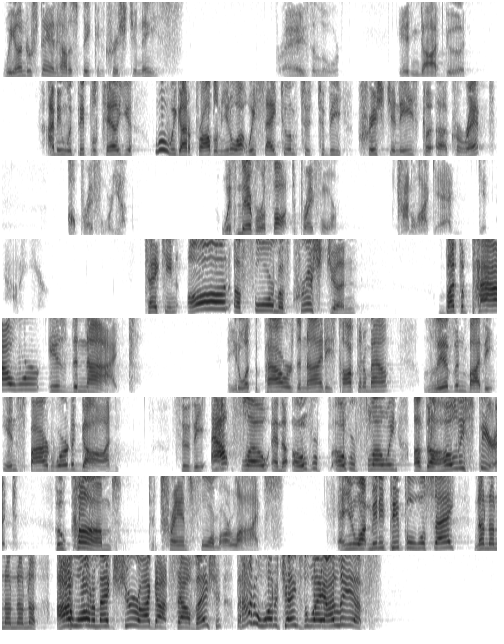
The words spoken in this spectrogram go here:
We understand how to speak in Christianese. Praise the Lord. Isn't God good? I mean, when people tell you, Woo, we got a problem. You know what we say to them to, to be Christianese uh, correct? I'll pray for you. With never a thought to pray for them. Kind of like, yeah, get out of here. Taking on a form of Christian, but the power is denied. Now, you know what the power is denied he's talking about? Living by the inspired word of God through the outflow and the over, overflowing of the Holy Spirit who comes to transform our lives. And you know what many people will say? No, no, no, no, no. I want to make sure I got salvation, but I don't want to change the way I live.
